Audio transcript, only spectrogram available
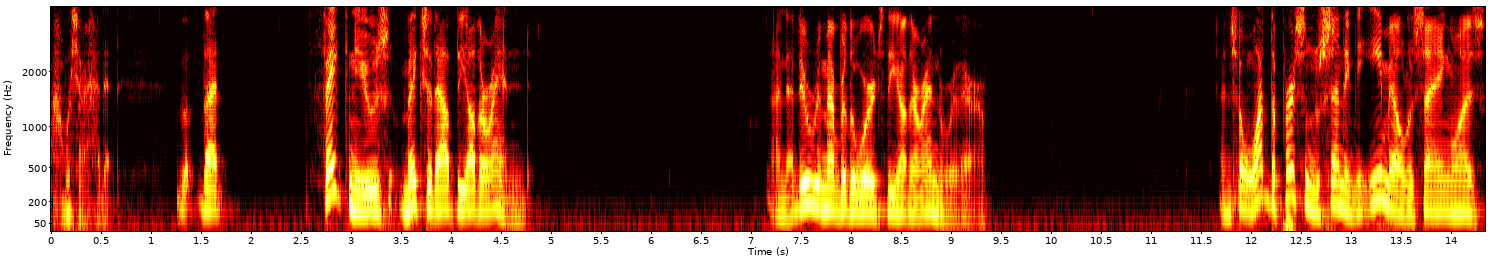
I wish I had it, that fake news makes it out the other end. And I do remember the words the other end were there. And so, what the person who's sending the email was saying was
